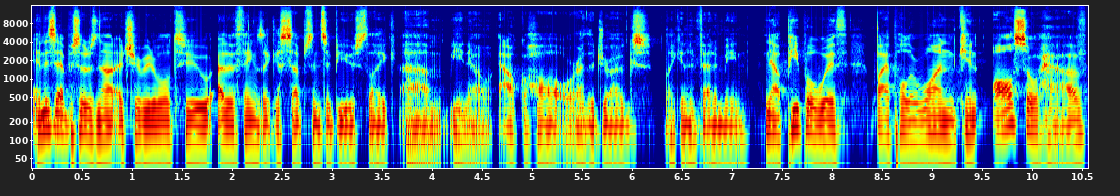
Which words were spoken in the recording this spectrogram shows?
and this episode is not attributable to other things like a substance abuse, like um, you know alcohol or other drugs like an amphetamine. Now, people with bipolar 1 can also have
